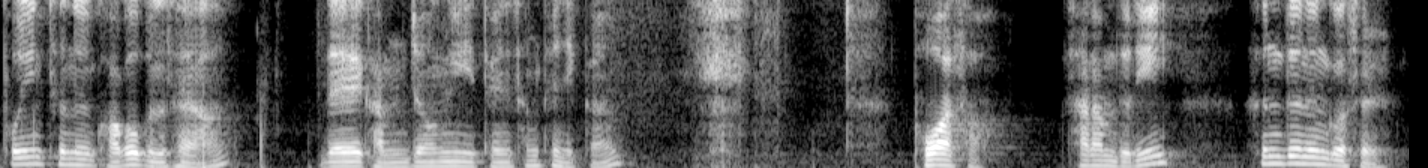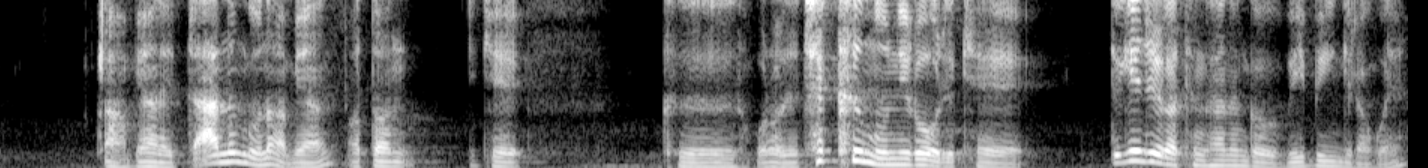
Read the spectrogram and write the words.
포인트는 과거 분사야. 내 감정이 된 상태니까 보아서 사람들이 흔드는 것을 아 미안해. 짜는구나 미안. 어떤 이렇게 그 뭐라 그래 체크 무늬로 이렇게 뜨개질 같은 거 하는 거 위빙이라고 해.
